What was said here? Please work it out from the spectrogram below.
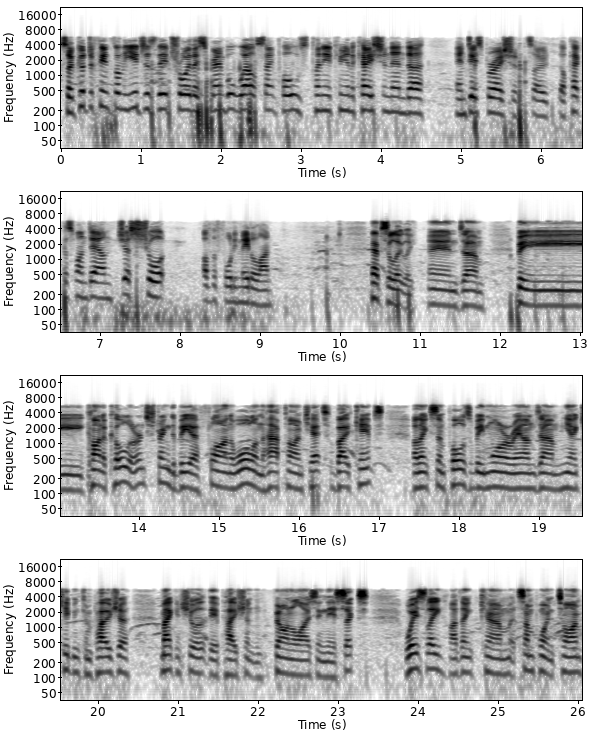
so good defence on the edges there, Troy. They scramble well. St. Paul's plenty of communication and uh, and desperation. So they'll pack this one down just short of the 40 metre line. Absolutely, and um, be kind of cool or interesting to be a fly on the wall in the halftime chats for both camps. I think St Paul's will be more around, um, you know, keeping composure, making sure that they're patient and finalising their six. Wesley, I think um, at some point in time,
